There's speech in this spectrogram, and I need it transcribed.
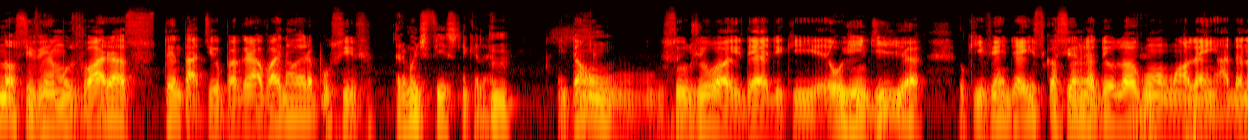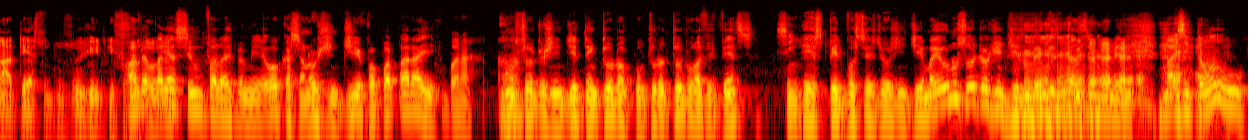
nós tivemos várias tentativas para gravar e não era possível. Era muito difícil naquela época. Então surgiu a ideia de que hoje em dia o que vende é isso, Cassiano já deu logo uma, uma lenhada na testa do sujeito que faz Sempre aparece um falar para mim, ô Cassiano, hoje em dia, falo, pode parar aí. Parar. Não sou de hoje em dia, tem toda uma cultura, toda uma vivência. Sim. Respeito vocês de hoje em dia, mas eu não sou de hoje em dia, não vem pensamento pra mim, né? Mas então o,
